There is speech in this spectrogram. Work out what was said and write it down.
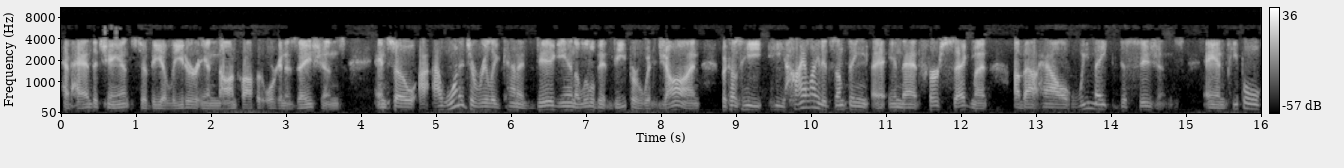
have had the chance to be a leader in nonprofit organizations. And so I, I wanted to really kind of dig in a little bit deeper with John because he, he highlighted something uh, in that first segment about how we make decisions and people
